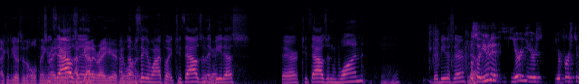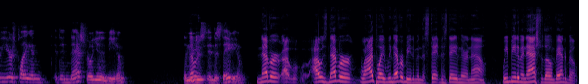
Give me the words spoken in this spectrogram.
I could go through the whole thing right here. 2000 I've got it right here if you I'm, want I'm it. just thinking when I played. 2000 Okay. they beat us there. 2001 Mm-hmm. they beat us there. Well, so you did your years, your first two years playing in in Nashville. You didn't beat them in the That new, in the stadium. Never I, I was never when I played we never beat them in the state the stadium there now. We beat them in Nashville though in Vanderbilt.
